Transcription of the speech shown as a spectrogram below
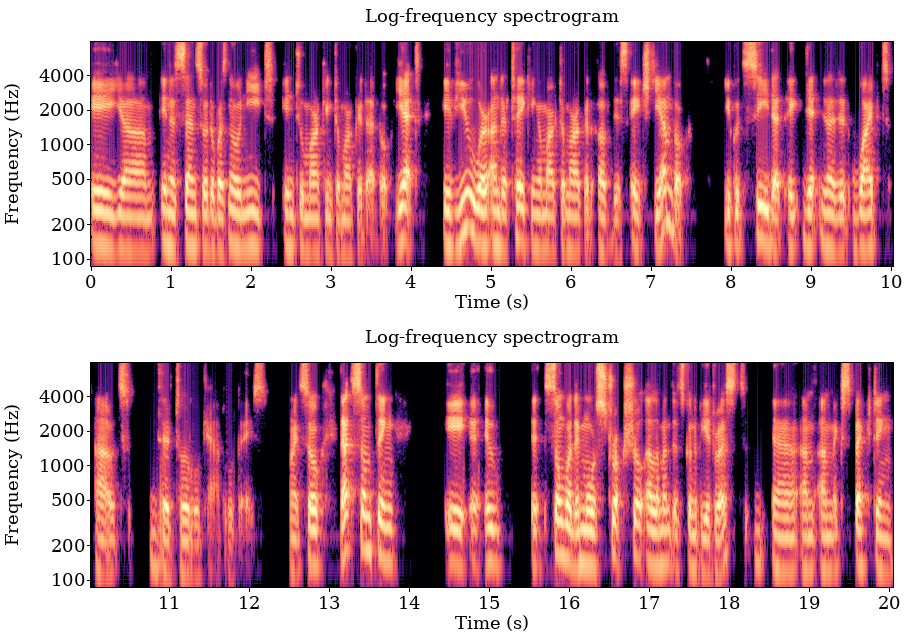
a, um, in a sense, so there was no need into marking to market that book. Yet, if you were undertaking a mark to market of this HTM book, you could see that it, know, it wiped out their total capital base, right? So that's something. It, it, somewhat a more structural element that's going to be addressed. Uh, I'm, I'm expecting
